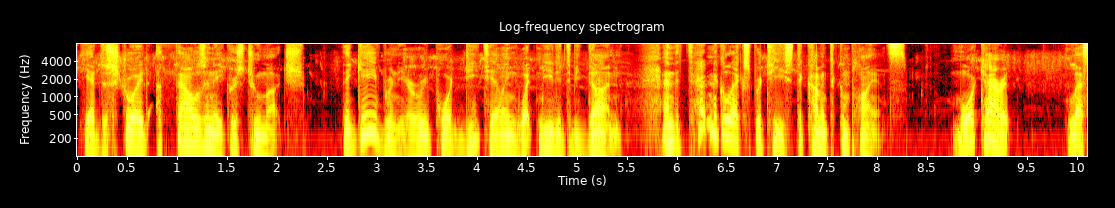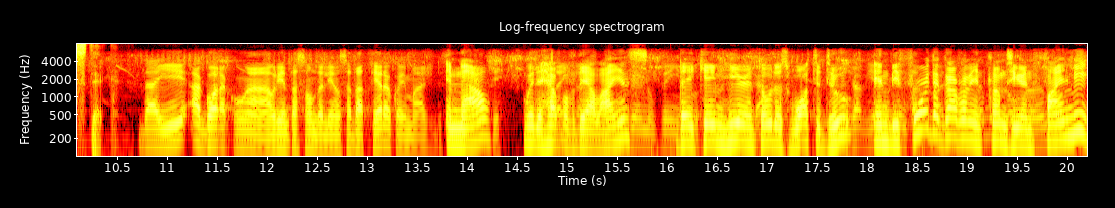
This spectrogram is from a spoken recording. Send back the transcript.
he had destroyed a thousand acres too much. They gave Brunier a report detailing what needed to be done and the technical expertise to come into compliance. More carrot, less stick. Daí, agora com a orientação da Aliança da Terra, com a imagem And now, with the help of the alliance, they came here and told us what to do. And before the government comes here and find me,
